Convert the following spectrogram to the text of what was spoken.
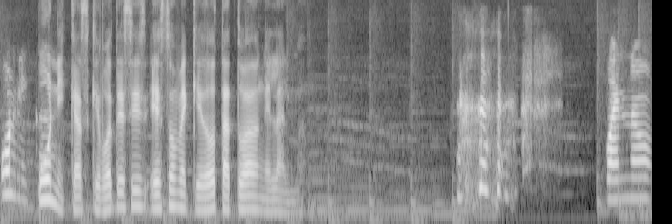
únicas. Únicas, que vos decís, esto me quedó tatuado en el alma. bueno,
